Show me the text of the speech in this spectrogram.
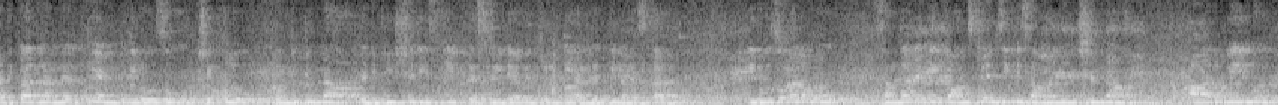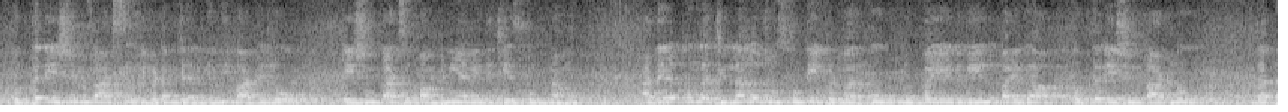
అధికారులందరికీ అండ్ ఈరోజు చెక్కులు పొందుతున్న బెనిఫిషరీస్కి ప్లస్ మీడియా మిత్రులకి అందరికీ నమస్కారం. ఈరోజు మనము సంగారెడ్డి కాన్స్టిట్యున్సీకి సంబంధించిన ఆరు వేలు కొత్త రేషన్ కార్డ్స్ ఇవ్వడం జరిగింది. వాటిల్లో రేషన్ కార్డ్స్ పంపిణీ అనేది చేసుకుంటున్నాము. అదే రకంగా జిల్లాలో చూసుకుంటే ఇప్పటి వరకు ముప్పై ఏడు వేలు పైగా కొత్త రేషన్ కార్డులు గత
